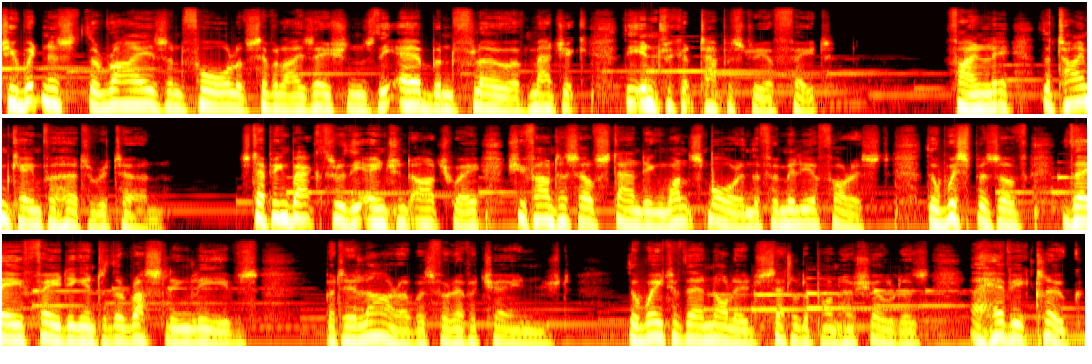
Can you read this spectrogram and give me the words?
She witnessed the rise and fall of civilizations, the ebb and flow of magic, the intricate tapestry of fate. Finally, the time came for her to return. Stepping back through the ancient archway, she found herself standing once more in the familiar forest, the whispers of they fading into the rustling leaves. But Ilara was forever changed. The weight of their knowledge settled upon her shoulders, a heavy cloak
